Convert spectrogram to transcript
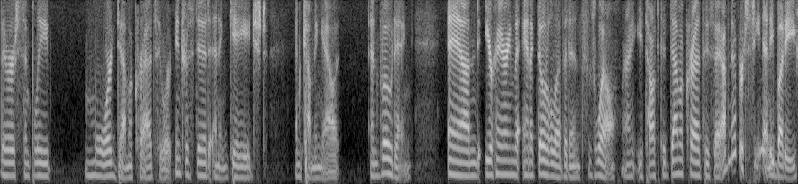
there are simply more Democrats who are interested and engaged and coming out and voting. And you're hearing the anecdotal evidence as well, right? You talk to Democrats who say, I've never seen anybody,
